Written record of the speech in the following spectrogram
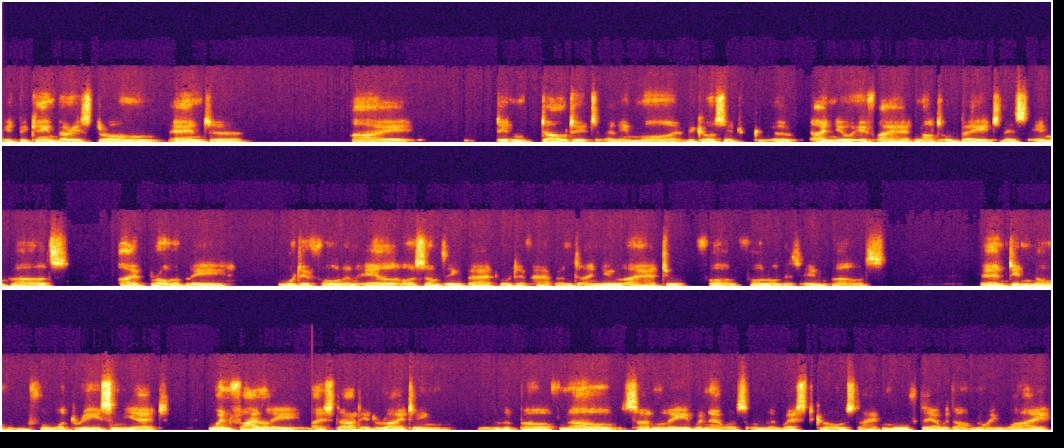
it became very strong. And uh, I didn't doubt it anymore because it, uh, I knew if I had not obeyed this impulse, I probably would have fallen ill or something bad would have happened. I knew I had to follow, follow this impulse and didn't know for what reason yet. When finally I started writing The Power of Now, suddenly when I was on the West Coast, I had moved there without knowing why.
